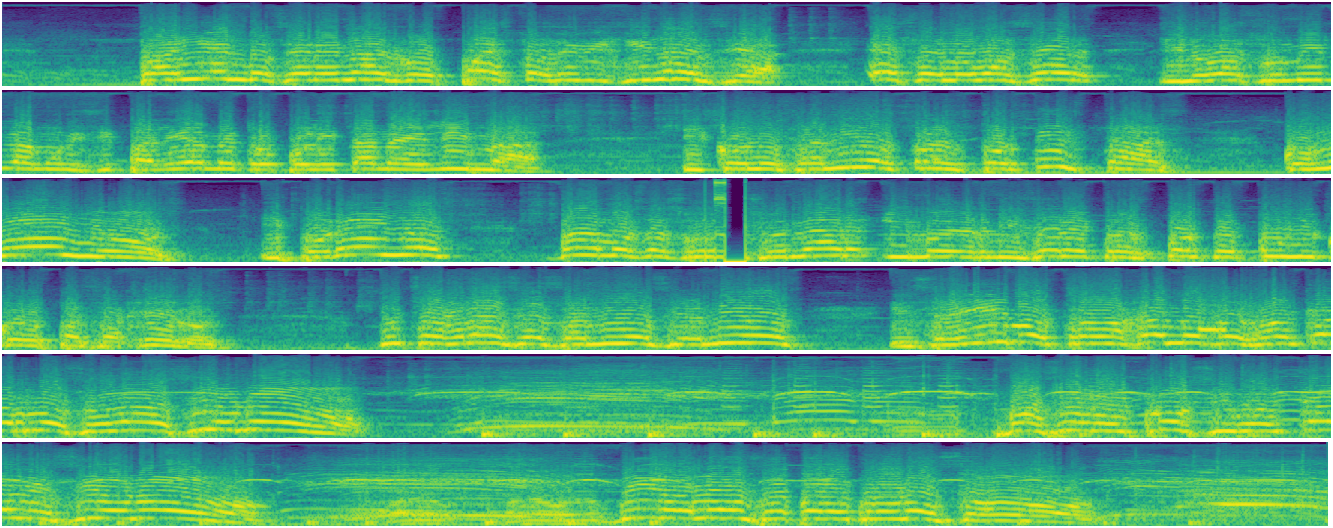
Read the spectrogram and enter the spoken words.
Trayendo serenazgos, puestos de vigilancia. Eso lo va a hacer y lo va a asumir la Municipalidad Metropolitana de Lima. Y con los amigos transportistas, con ellos y por ellos, vamos a solucionar y modernizar el transporte público de pasajeros. Muchas gracias amigos y amigos y seguimos trabajando con Juan Carlos Solá, ¿sí o no? ¿Va a ser el próximo alcalde, sí o no? ¡Viva Alianza para el Progreso!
